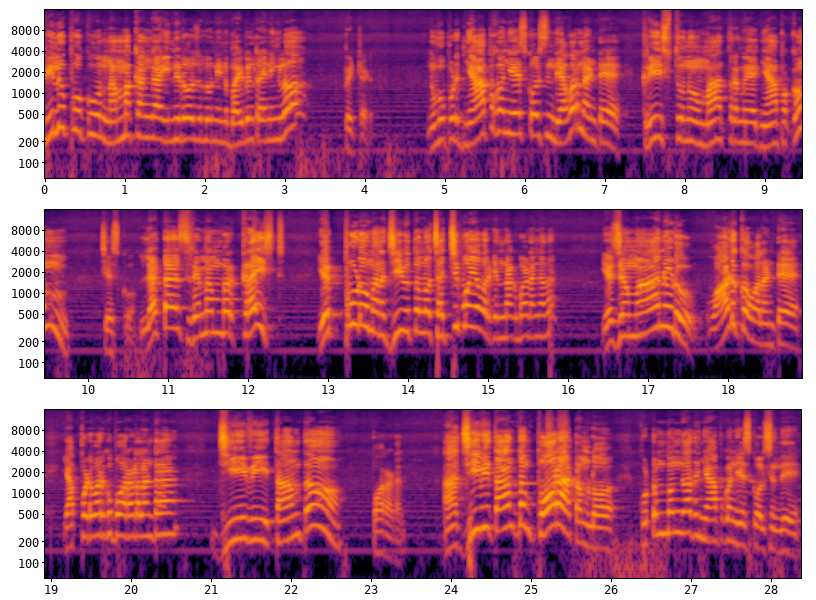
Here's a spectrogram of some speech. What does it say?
పిలుపుకు నమ్మకంగా ఇన్ని రోజులు నిన్ను బైబిల్ ట్రైనింగ్లో పెట్టాడు. నువ్వు ఇప్పుడు జ్ఞాపకం చేసుకోవాల్సింది ఎవరినంటే క్రీస్తును మాత్రమే జ్ఞాపకం చేసుకో. లెటర్స్ రిమెంబర్ క్రైస్ట్ ఎప్పుడు మన జీవితంలో చచ్చిపోయే వరకు ఇందాక పాడం కదా? యజమానుడు వాడుకోవాలంటే ఎప్పటి వరకు పోరాడాలంట? జీవితాంతం పోరాడాలి. ఆ జీవితాంతం పోరాటంలో కుటుంబంగా అది జ్ఞాపకం చేసుకోవాల్సింది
